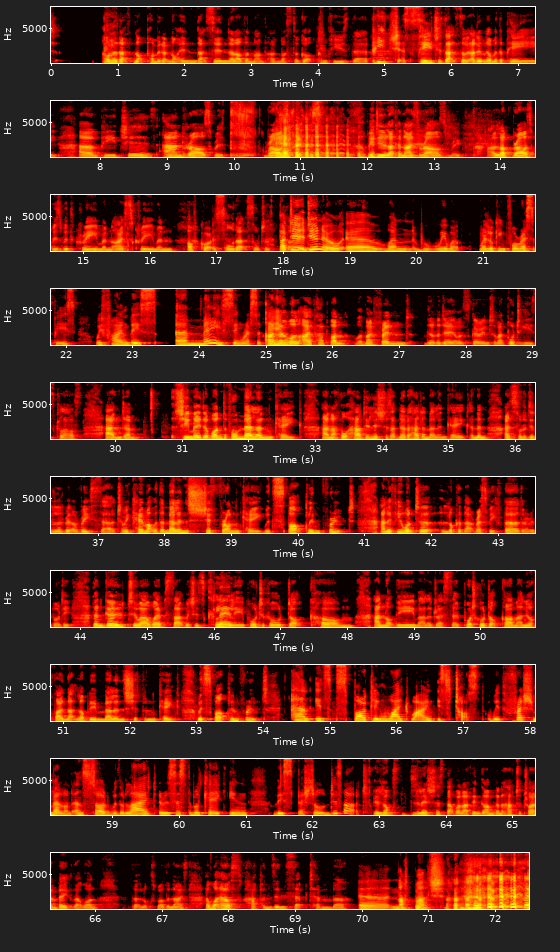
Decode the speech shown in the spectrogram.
Oh no, that's not pomegranate. Not in. That's in another month. I must have got confused there. Peaches. Peaches, that's the I didn't go with the P. Um, peaches and raspberries. raspberries. we do like a nice raspberry. I love raspberries with cream and ice cream and Of course. all that sort of. But do, do you know uh, when we were, were looking for recipes, we find this amazing recipe. I know. Well, I've had one with my friend the other day. I was going to my Portuguese class, and um, she made a wonderful melon cake. And I thought, how delicious! I've never had a melon cake. And then I sort of did a little bit of research, and we came up with a melon chiffon cake with sparkling fruit. And if you want to look at that recipe further, everybody, then go to our website, which is clearly portugal.com and not the email address. So portugal.com, and you'll find that lovely melon chiffon cake with sparkling fruit. And its sparkling white wine is tossed with fresh melon and served with a light, irresistible cake in this special dessert. It looks delicious, that one. I think I'm going to have to try and bake that one. That looks rather nice. And what else happens in September? Uh, not much.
